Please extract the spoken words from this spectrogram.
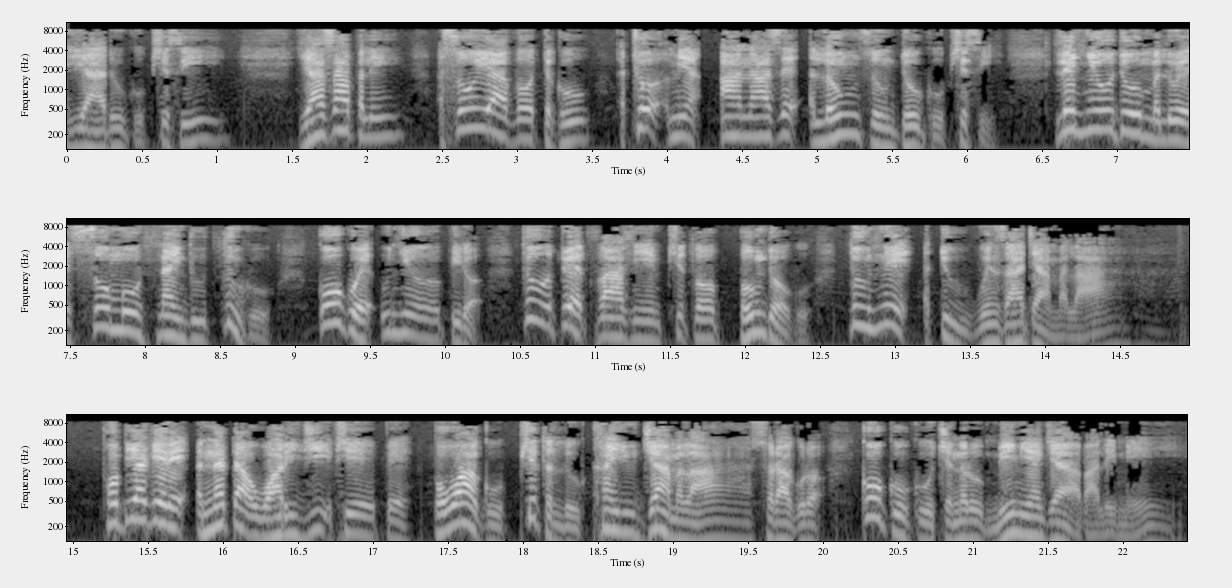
အရာတို့ကိုဖြစ်စီရာဇပလင်အစိုးရသောတကူအထွတ်အမြတ်အာနာစက်အလုံးစုံတို့ကိုဖြစ်စီလက်ညှိုးတို့မလွယ်စိုးမိုးနိုင်သူသူ့ကိုကိုးကွယ်ဥညွတ်ပြီးတော့သူ့အတွက်သာလျှင်ဖြစ်သောဘုန်းတော်ကိုသူနှင့်အတူဝင်စားကြမလားဖော်ပြခဲ့တဲ့အနတ္တဝါရီကြီးအဖြစ်ပဲဘဝကိုဖြစ်တယ်လို့ခံယူကြမလားဆိုတာကိုတော့ကိုကိုကိုကျွန်တော်တို့မေးမြန်းကြရပါလိမ့်မယ်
